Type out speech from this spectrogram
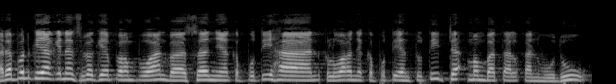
Adapun keyakinan sebagai perempuan bahasanya keputihan, keluarnya keputihan itu tidak membatalkan wudhu.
